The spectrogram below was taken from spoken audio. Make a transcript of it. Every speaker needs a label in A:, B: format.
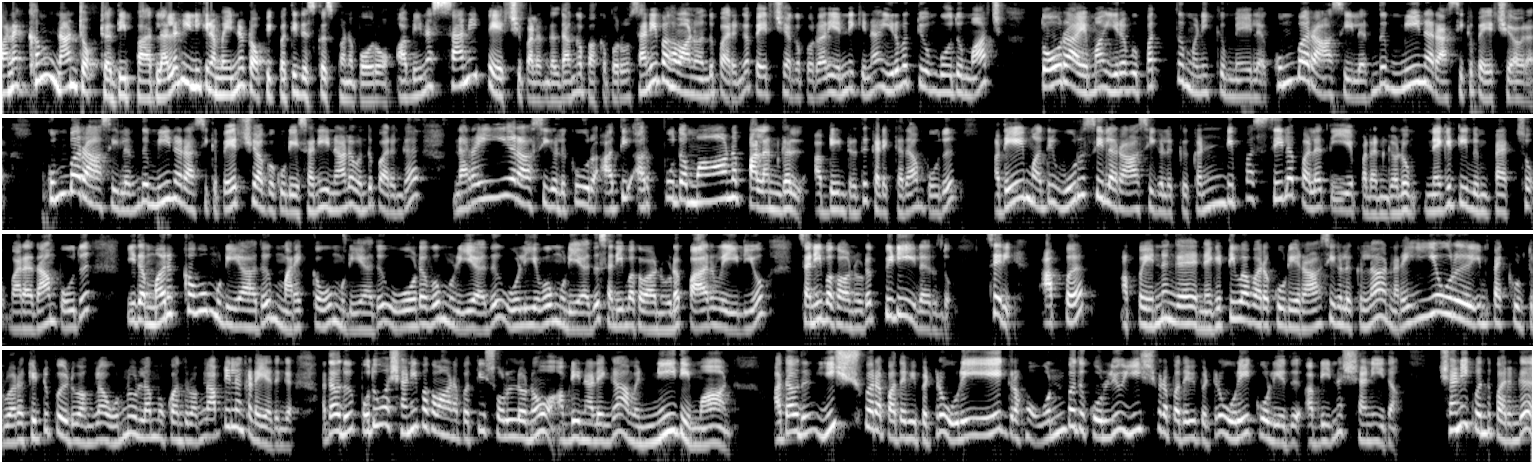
A: வணக்கம் நான் டாக்டர் தீபா லலன். இன்னைக்கு நம்ம என்ன டாபிக் பத்தி டிஸ்கஸ் பண்ண போறோம்? அப்படின்னா சனி பயிற்சி பலன்கள் தாங்க பார்க்க போறோம். சனி பகவான் வந்து பாருங்க பயிற்சியாக போறாரு. என்னைக்குன்னா இருபத்தி ஒன்பது மார்ச் தோராயமா இரவு பத்து மணிக்கு மேல கும்ப ராசியிலிருந்து மீன ராசிக்கு பயிற்சி ஆகிறார். கும்ப ராசியிலிருந்து மீன ராசிக்கு பயிற்சி ஆகக்கூடிய சனியினால் வந்து பாருங்க நிறைய ராசிகளுக்கு ஒரு அதி அற்புதமான பலன்கள் அப்படின்றது கிடைக்க தான் போகுது. அதே மாதிரி ஒரு சில ராசிகளுக்கு கண்டிப்பாக சில பல தீய பலன்களும் நெகட்டிவ் இம்பேக்ட்ஸும் வரதான் போது இதை மறுக்கவும் முடியாது மறைக்கவும் முடியாது ஓடவும் முடியாது ஒளியவும் முடியாது சனி பகவானோட பார்வையிலையும் சனி பகவானோட பிடியில இருந்தும் சரி அப்ப அப்போ என்னங்க? நெகட்டிவாக வரக்கூடிய ராசிகளுக்கெல்லாம் நிறைய ஒரு இம்பேக்ட் கொடுத்துருவாரா? கெட்டு போயிடுவாங்களா? ஒன்றும் இல்லாமல் உட்காந்துருவாங்களா? அப்படிலாம் கிடையாதுங்க. அதாவது பொதுவாக சனி பகவானை பற்றி சொல்லணும் அப்படின்னாலேங்க அவன் நீதிமான். அதாவது ஈஸ்வர பதவி பெற்ற ஒரே கிரகம் ஒன்பது கோள்லையும் ஈஸ்வர பதவி பெற்ற ஒரே கோள் எது? அப்படின்னா சனி தான். சனிக்கு வந்து பாருங்க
